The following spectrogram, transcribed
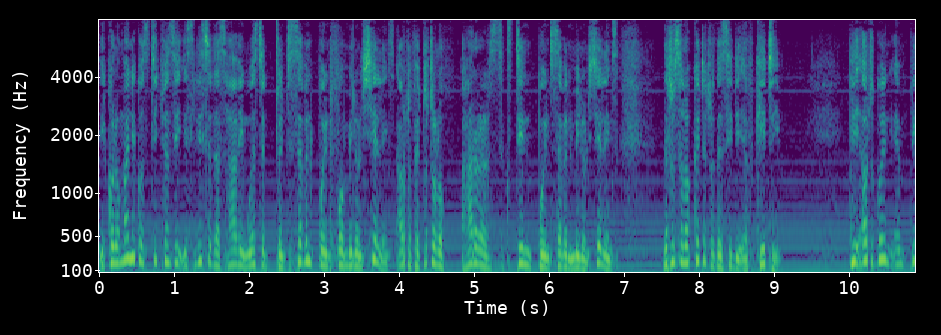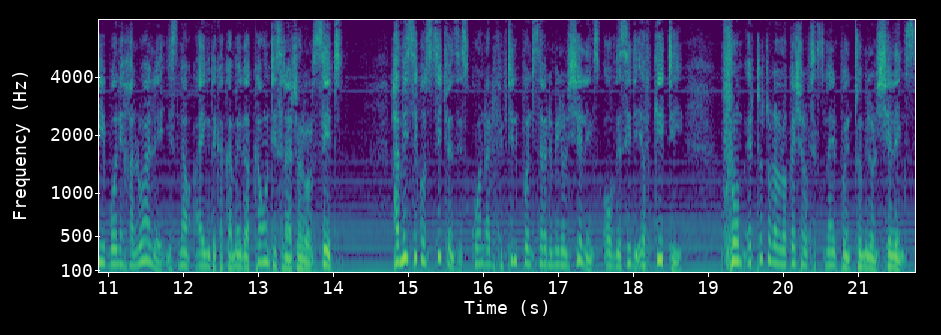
Ikolomani constituency is listed as having wasted 27.4 million shillings out of a total of 116.7 million shillings that was allocated to the CDF kitty. The outgoing MP Boni Khalwale is now eyeing the Kakamega County senatorial seat. Hamisi constituency squandered 15.7 million shillings of the CDF kitty from a total allocation of 69.2 million shillings.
